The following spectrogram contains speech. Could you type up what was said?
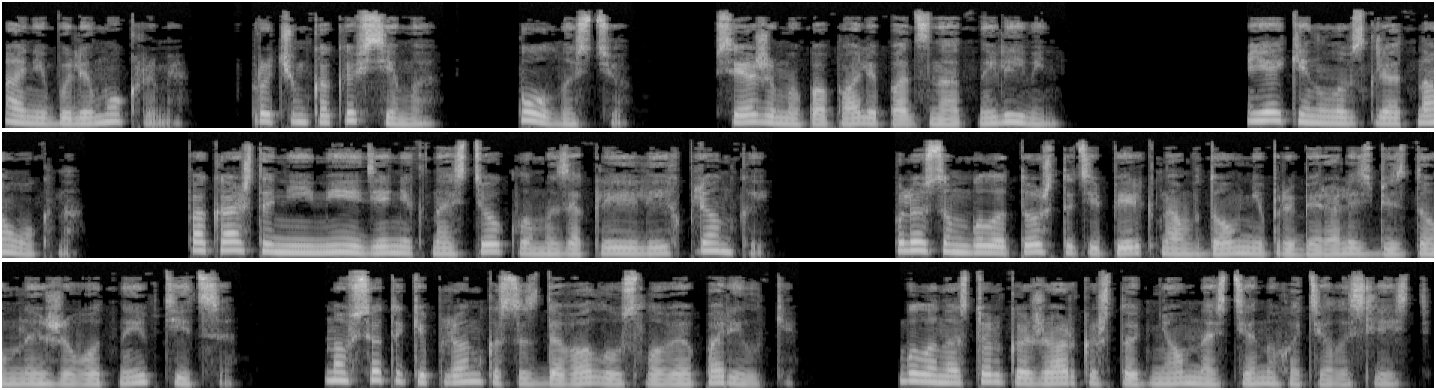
Они были мокрыми. Впрочем, как и все мы. Полностью. Все же мы попали под знатный ливень. Я кинула взгляд на окна. Пока что, не имея денег на стекла, мы заклеили их пленкой. Плюсом было то, что теперь к нам в дом не пробирались бездомные животные и птицы. Но все таки пленка создавала условия парилки. Было настолько жарко, что днем на стену хотелось лезть.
